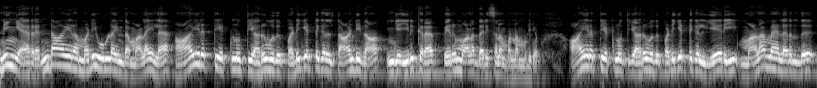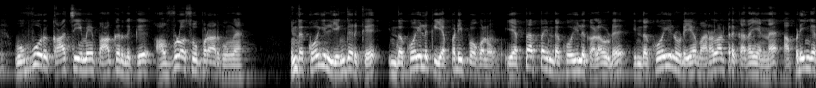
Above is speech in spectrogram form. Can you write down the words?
நீங்கள் ரெண்டாயிரம் அடி உள்ள இந்த மலையில் ஆயிரத்தி எட்நூற்றி அறுபது படிக்கட்டுகள் தாண்டி தான் இங்கே இருக்கிற பெருமாளை தரிசனம் பண்ண முடியும். ஆயிரத்தி எட்நூற்றி அறுபது படிக்கட்டுகள் ஏறி மலை மேலேருந்து ஒவ்வொரு காட்சியுமே பார்க்குறதுக்கு அவ்வளோ சூப்பராக இருக்குங்க. இந்த கோயில் எங்கே இருக்குது இந்த கோயிலுக்கு எப்படி போகணும்? எப்பப்போ இந்த கோயிலுக்கு அளவுடு இந்த கோயிலுடைய வரலாற்று கதை என்ன? அப்படிங்கிற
